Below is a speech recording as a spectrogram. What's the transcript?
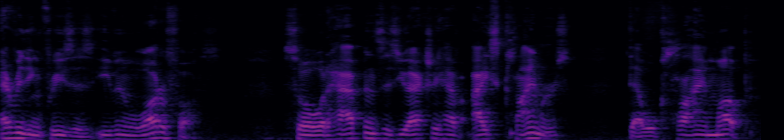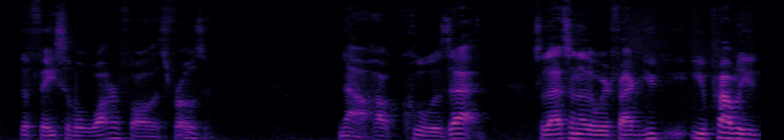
everything freezes, even waterfalls. So what happens is you actually have ice climbers that will climb up the face of a waterfall that's frozen. Now, how cool is that? So that's another weird fact. You you probably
